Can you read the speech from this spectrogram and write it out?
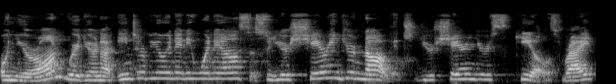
on your own where you're not interviewing anyone else. So you're sharing your knowledge, you're sharing your skills, right?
